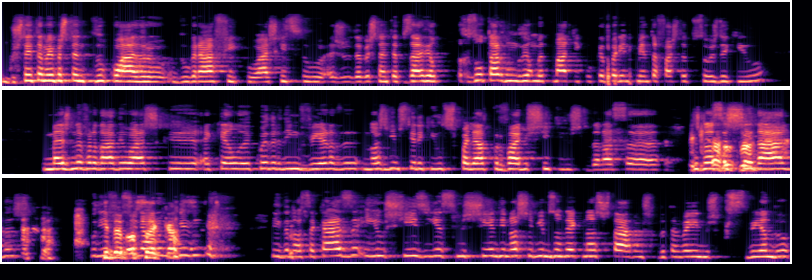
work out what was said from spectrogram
gostei também bastante do quadro, do gráfico, acho que isso ajuda bastante, apesar de ele resultar de um modelo matemático que aparentemente afasta pessoas daquilo, mas na verdade eu acho que aquele quadradinho verde, nós devíamos ter aquilo espalhado por vários sítios da nossa, das nossas cidades, podia e da nossa um casa. e da nossa casa, e o X ia-se mexendo e nós sabíamos onde é que nós estávamos, para também nos percebendo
